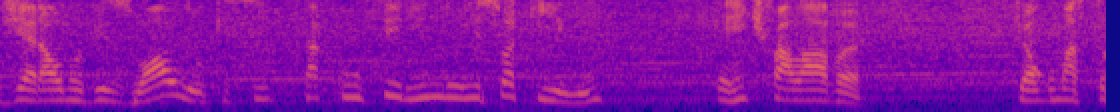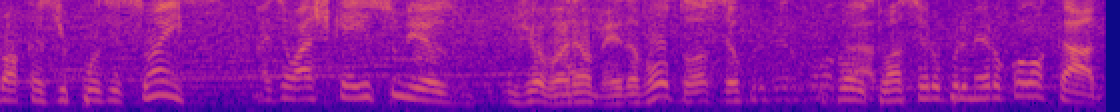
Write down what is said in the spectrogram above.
geral no visual, Luke, se está conferindo isso aqui, né? Que a gente falava ter algumas trocas de posições, mas eu acho que é isso mesmo. O Giovanni Almeida voltou a ser o primeiro colocado. Voltou a ser o primeiro colocado.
